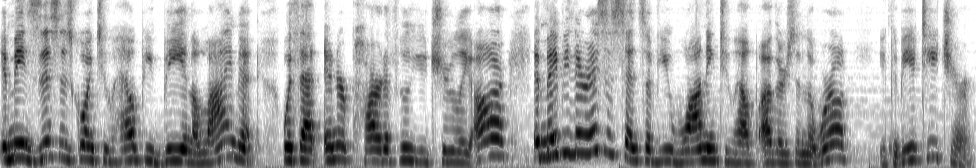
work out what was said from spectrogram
It means this is going to help you be in alignment with that inner part of who you truly are. And maybe there is a sense of you wanting to help others in the world. You could be a teacher,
